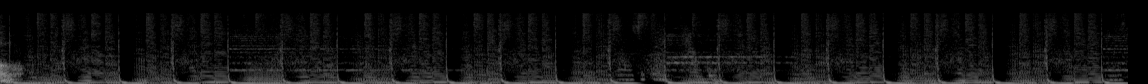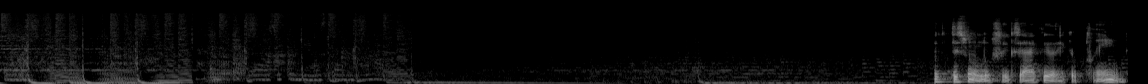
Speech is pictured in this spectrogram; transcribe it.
Oh. This one looks exactly like a plane.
